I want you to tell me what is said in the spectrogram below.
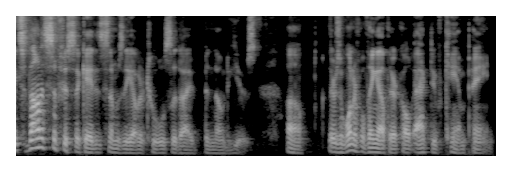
it's not as sophisticated as some of the other tools that I've been known to use. Uh, there's a wonderful thing out there called Active Campaign,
